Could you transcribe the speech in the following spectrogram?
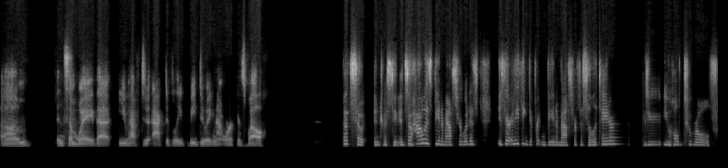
um, in some way that you have to actively be doing that work as well That's so interesting. And so, how is being a master? What is is there anything different in being a master facilitator? Because you you hold two roles.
